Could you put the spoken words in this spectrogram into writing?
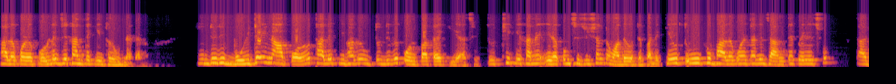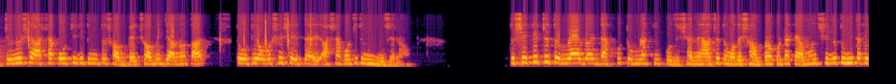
ভালো করে পড়লে যেখান থেকেই ধরুক না কেন। কিন্তু যদি বইটাই না পড়ো, তাহলে কীভাবে উত্তর দিবে, কোন পাতায় কি আছে? তো ঠিক এখানে এরকম সিচুয়েশন তোমাদের হতে পারে। কেউ তুমি খুব ভালো করে তাকে জানতে পেরেছ তার জন্য সে আশা করছে যে তুমি তো সবটাই, সবই জানো তার। তো অতি অবশ্যই সেটা আশা করছে তুমি বুঝে নাও। তো সেক্ষেত্রে তোমরা এবার দেখো তোমরা কি পজিশনে আছো, তোমাদের সম্পর্কটা কেমন ছিল, তুমি তাকে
